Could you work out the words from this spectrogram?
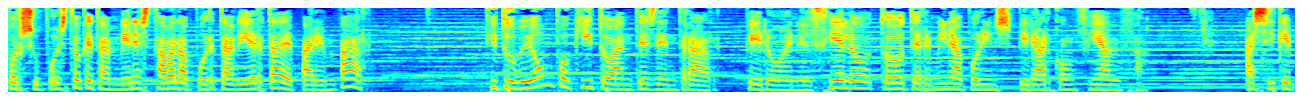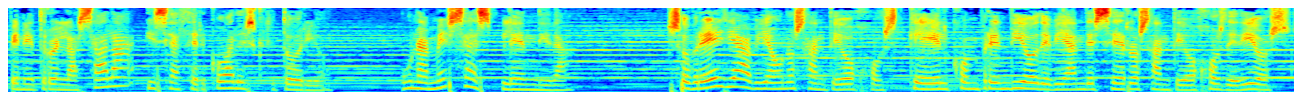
Por supuesto que también estaba la puerta abierta de par en par. Titubeó un poquito antes de entrar, pero en el cielo todo termina por inspirar confianza. Así que penetró en la sala y se acercó al escritorio. Una mesa espléndida. Sobre ella había unos anteojos que él comprendió debían de ser los anteojos de Dios.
